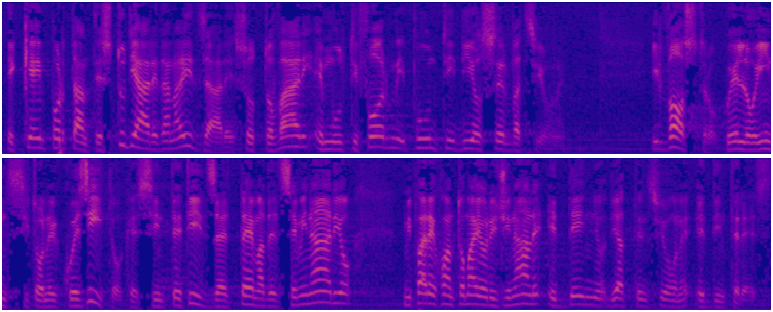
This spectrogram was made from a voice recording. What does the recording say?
e che è importante studiare ed analizzare sotto vari e multiformi punti di osservazione. Il vostro, quello insito nel quesito che sintetizza il tema del seminario, mi pare quanto mai originale e degno di attenzione e di interesse.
